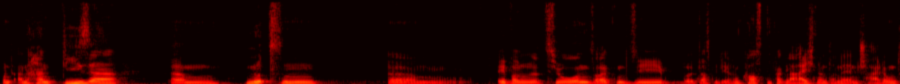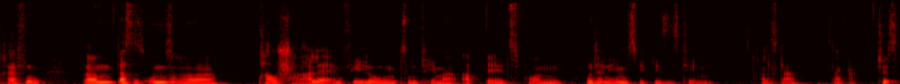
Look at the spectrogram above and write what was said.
Und anhand dieser ähm, Nutzen ähm, Evaluation sollten Sie das mit Ihren Kosten vergleichen und dann eine Entscheidung treffen. Ähm, das ist unsere pauschale Empfehlung zum Thema Updates von Unternehmenswiki-Systemen. Alles klar. Danke. Tschüss.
